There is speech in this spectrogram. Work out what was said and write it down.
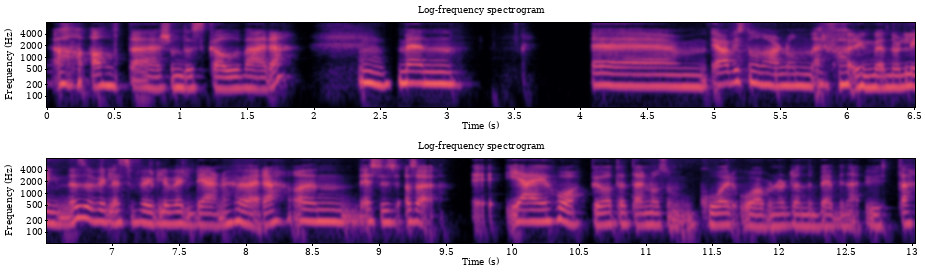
alt er som det skal være. Mm. Men um, ja, hvis noen har noen erfaring med noe lignende, så vil jeg selvfølgelig veldig gjerne høre. Og jeg, synes, altså, jeg håper jo at dette er noe som går over når denne babyen er ute,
